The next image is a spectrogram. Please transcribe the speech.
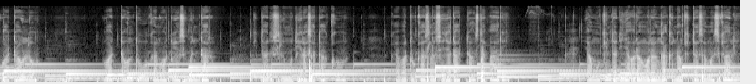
Dua tahun loh. Dua tahun tuh bukan waktu yang sebentar. Kita diselimuti rasa takut. Kabar duka selalu saja datang setiap hari. Yang mungkin tadinya orang-orang gak kenal kita sama sekali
